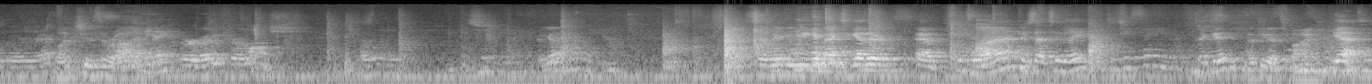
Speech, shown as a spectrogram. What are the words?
is over there. lunch is arrived. I think we're ready for lunch. Here you go. So maybe we get back together at one, is that too late? Did you say? Is that good? I think that's fine. Yeah,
